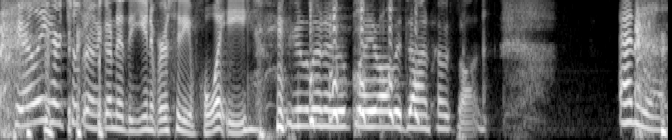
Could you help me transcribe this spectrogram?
Apparently, her children are going to the University of Hawaii. You're gonna learn how to play all the Don Ho songs. Anyway,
